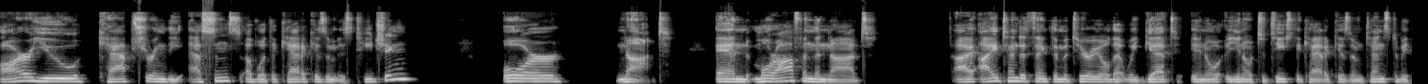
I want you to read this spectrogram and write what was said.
are you capturing the essence of what the catechism is teaching or not? And more often than not, I, I tend to think the material that we get in you know to teach the catechism tends to be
